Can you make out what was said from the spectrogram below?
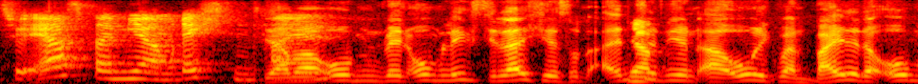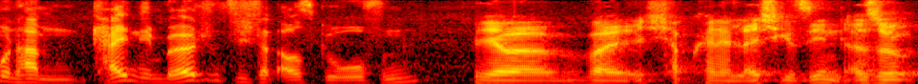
zuerst bei mir am rechten Teil. Ja, aber oben, wenn oben links die Leiche ist und Anthony und Aorik waren beide da oben und haben keinen Emergency-Stand ausgerufen. Ja, weil ich habe keine Leiche gesehen. Also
